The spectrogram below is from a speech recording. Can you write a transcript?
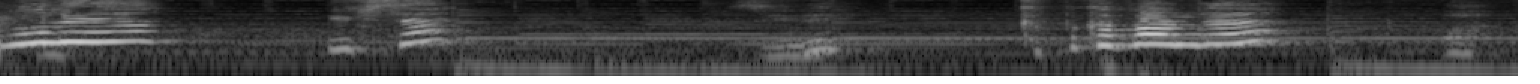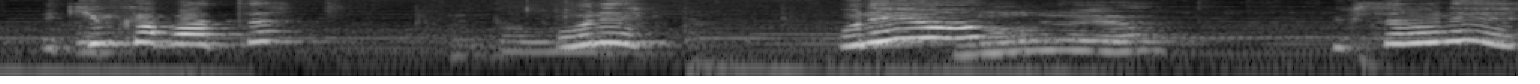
ne oluyor ya? Yüksel Zeynep. kapı kapandı. Ah, E, kim kapattı? O ne? O ne ya? Ne oluyor ya? Yüksel o ne?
